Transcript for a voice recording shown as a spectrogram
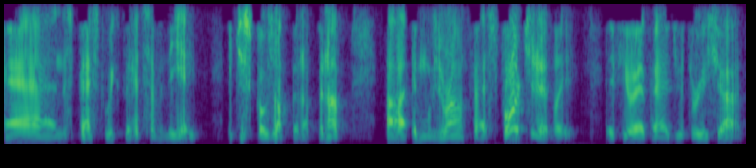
and this past week they had 78. It just goes up and up and up. Uh, it moves around fast. Fortunately, if you have had your three shots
